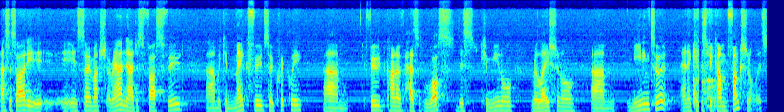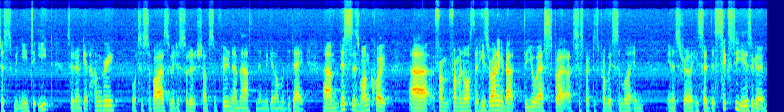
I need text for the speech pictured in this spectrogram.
Our society is so much around now just fast food. Um, we can make food so quickly. Um, food kind of has lost this communal, relational, um, meaning to it, and it can just become functional. It's just we need to eat so we don't get hungry or to survive, so we just sort of shove some food in our mouth and then we get on with the day. Um, this is one quote uh, from, from an author. He's writing about the US, but I, I suspect it's probably similar in, in Australia. He said this 60 years ago,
